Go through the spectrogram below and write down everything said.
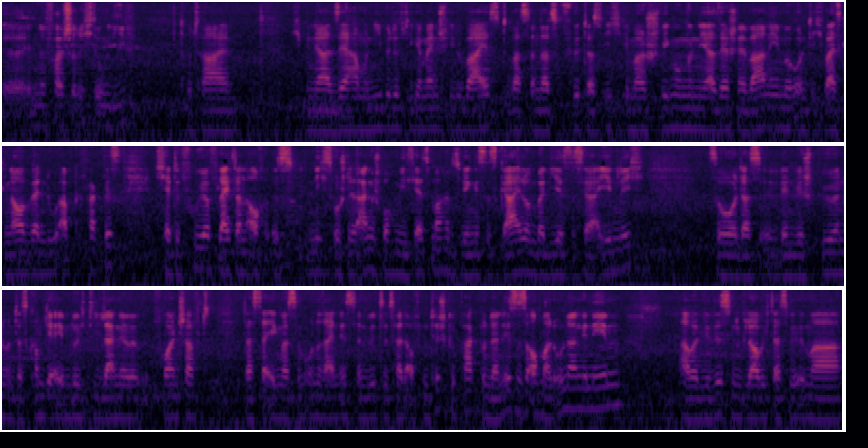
äh, in eine falsche Richtung lief. Total. Ich bin ja ein sehr harmoniebedürftiger Mensch, wie du weißt, was dann dazu führt, dass ich immer Schwingungen ja sehr schnell wahrnehme und ich weiß genau, wenn du abgefuckt bist. Ich hätte früher vielleicht dann auch es nicht so schnell angesprochen, wie ich es jetzt mache, deswegen ist es geil und bei dir ist es ja ähnlich. So, dass wenn wir spüren, und das kommt ja eben durch die lange Freundschaft, dass da irgendwas im Unrein ist, dann wird es halt auf den Tisch gepackt und dann ist es auch mal unangenehm. Aber wir wissen, glaube ich, dass wir immer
